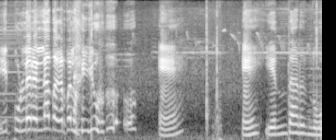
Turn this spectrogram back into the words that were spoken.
ഈ പിള്ളേരെല്ലാം തകർത്തല്ല. അയ്യോ ഏ? ഏ എന്താണ് നോ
